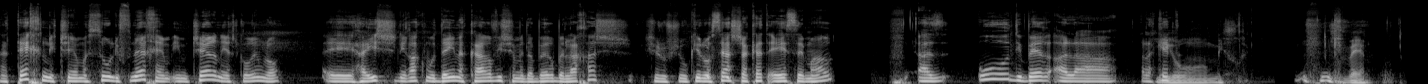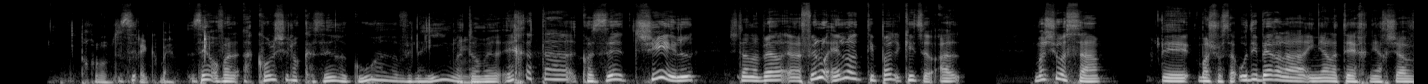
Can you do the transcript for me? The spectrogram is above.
הטכנית שהם עשו לפני כן עם צ'רני, איך שקוראים לו, אה, האיש נראה כמו דיינה קרבי שמדבר בלחש, כאילו שהוא כאילו עושה השקת ASMR, אז הוא דיבר על, ה, על הקטע, יהיו משחק. תוכלו לשחק בהם. זהו, אבל הקול שלו כזה רגוע ונעים, כן. אתה אומר, איך אתה כזה צ'יל, שאתה מדבר, אפילו אין לו טיפה, קיצר, על מה שהוא עשה, אה, מה שהוא עשה, הוא דיבר על העניין הטכני. עכשיו,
